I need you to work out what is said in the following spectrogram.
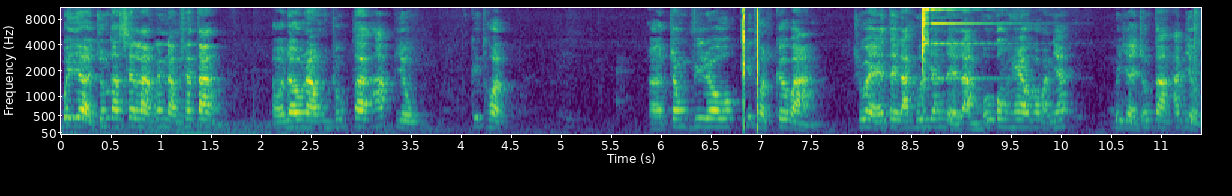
Bây giờ chúng ta sẽ làm cái nòng xe tăng. Ở đầu nòng chúng ta áp dụng kỹ thuật ở trong video kỹ thuật cơ bản. Chú hề thầy đã hướng dẫn để làm mũ con heo các bạn nhé. Bây giờ chúng ta áp dụng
